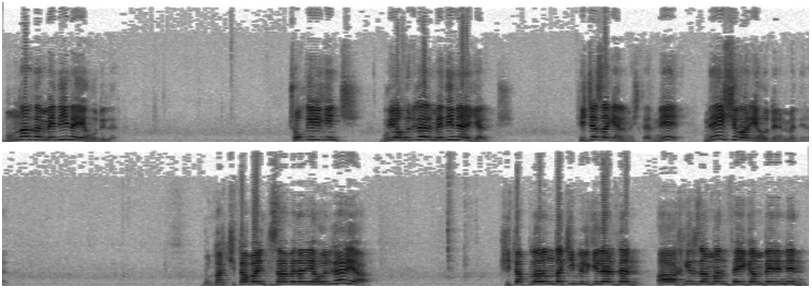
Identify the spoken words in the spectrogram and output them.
Bunlar da Medine Yahudiler. Çok ilginç. Bu Yahudiler Medine'ye gelmiş. Hicaz'a gelmişler. Ne, ne işi var Yahudinin Medine'de? Bunlar kitaba intisap eden Yahudiler ya. Kitaplarındaki bilgilerden ahir zaman peygamberinin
